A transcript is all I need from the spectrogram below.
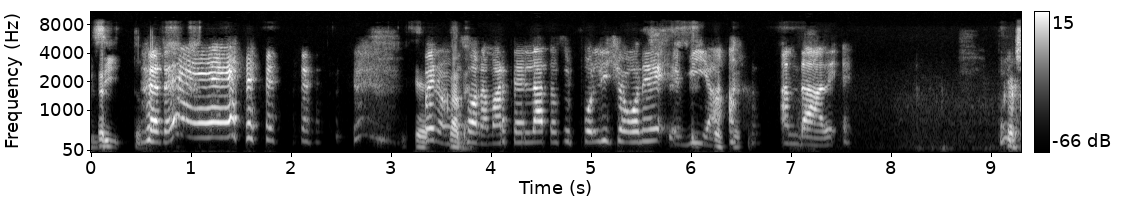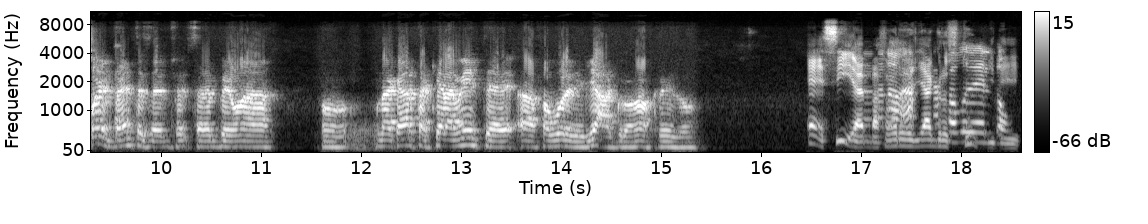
zitto. Eh! eh, Poi non lo so, una martellata sul pollicione e via. Andare. Che poi il cioè, sarebbe una Una carta chiaramente a favore degli agro, no? Credo. Eh sì, eh, ma a favore no, degli a agro favore del stupidi.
